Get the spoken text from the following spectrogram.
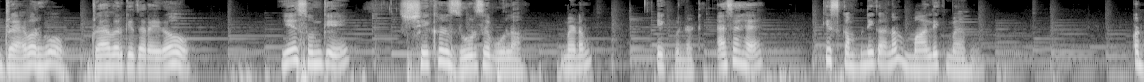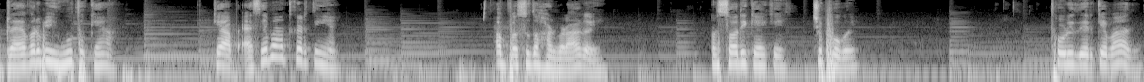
ड्राइवर हो, ड्राइवर की तरह ही रहो। ये सुन के शेखर ज़ोर से बोला, मैडम, एक मिनट। ऐसा है कि इस कंपनी का ना मालिक मैं हूँ। और ड्राइवर भी हूँ तो क्या? क्या आप ऐसे बात करती हैं? अब वसुधा हड़बड़ा गई और सॉरी कह के चुप हो गई। थोड़ी देर के बाद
